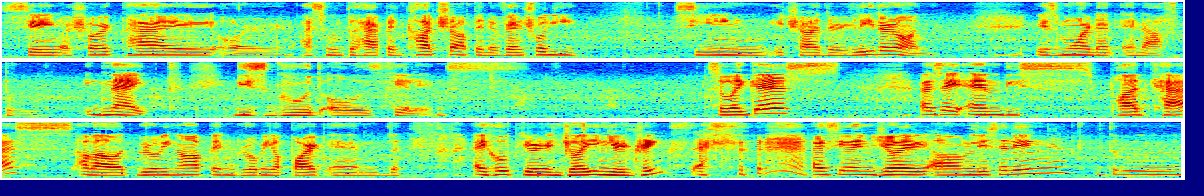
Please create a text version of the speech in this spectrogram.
saying a short hi or a soon to happen catch up and eventually seeing each other later on is more than enough to ignite these good old feelings. So I guess as I end this podcast about growing up and growing apart and I hope you're enjoying your drinks as as you enjoy um listening to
